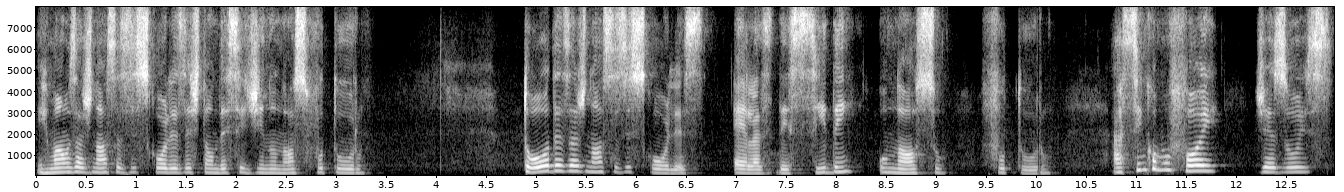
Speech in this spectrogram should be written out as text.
Irmãos, as nossas escolhas estão decidindo o nosso futuro. Todas as nossas escolhas elas decidem o nosso futuro. Assim como foi Jesus,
